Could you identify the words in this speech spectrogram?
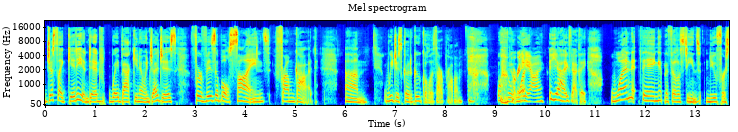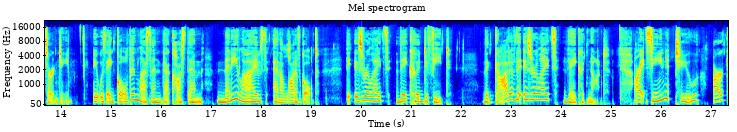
just like Gideon did way back, you know, in Judges, for visible signs from God. Um, we just go to Google is our problem. or AI. Yeah, exactly. One thing the Philistines knew for certainty it was a golden lesson that cost them many lives and a lot of gold. The Israelites they could defeat. The God of the Israelites, they could not. All right, scene two Ark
